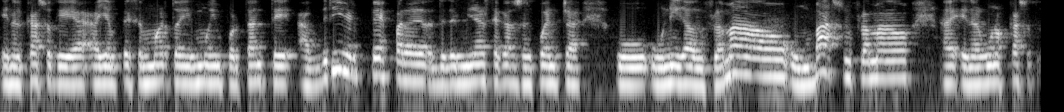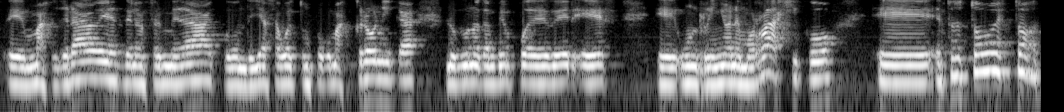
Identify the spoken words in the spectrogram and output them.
en el caso que hayan peces muertos es muy importante abrir el pez para determinar si acaso se encuentra un, hígado inflamado, un vaso inflamado, ah, en algunos casos eh, más graves de la enfermedad, donde ya se ha vuelto un poco más crónica, lo que uno también puede ver es eh, un riñón hemorrágico, eh, entonces, todos estos,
